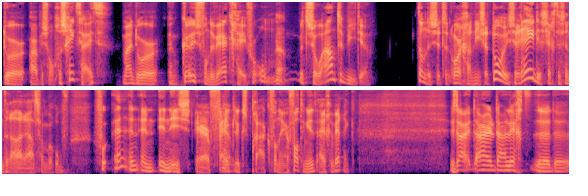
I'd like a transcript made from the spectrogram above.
door arbeidsongeschiktheid, maar door een keus van de werkgever om ja. het zo aan te bieden. Dan is het een organisatorische reden, zegt de Centrale Raad van Beroep. Voor, en, en, en is er feitelijk sprake van hervatting in het eigen werk. Dus daar, daar, daar legt de, de,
